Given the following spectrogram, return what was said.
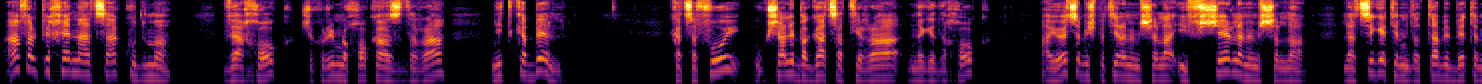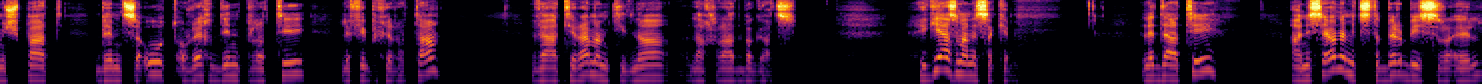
אף על פי כן ההצעה קודמה, והחוק, שקוראים לו חוק ההסדרה, נתקבל. כצפוי, הוגשה לבג"ץ עתירה נגד החוק. היועץ המשפטי לממשלה אפשר לממשלה להציג את עמדתה בבית המשפט באמצעות עורך דין פרטי לפי בחירתה, והעתירה ממתינה להכרעת בג"ץ. הגיע הזמן לסכם. לדעתי, הניסיון המצטבר בישראל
